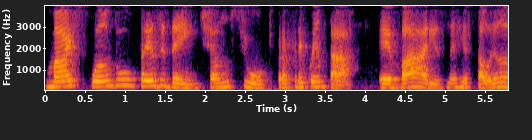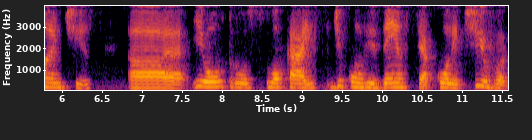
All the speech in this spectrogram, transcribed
Mas quando o presidente anunciou que para frequentar é, bares, né, restaurantes, uh, e outros locais de convivência coletiva,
